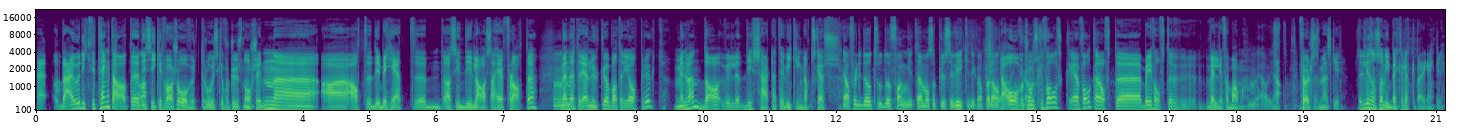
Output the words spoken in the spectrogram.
Eh, Det er jo riktig tenkt da, at eh, de sikkert var så overtroiske for 1000 år siden eh, at de ble helt Altså, de la seg helt flate. Mm. Men etter en uke og batteriet er oppbrukt, min venn, da ville de skjært deg til vikinglapskaus. Ja, fordi du har trodd du har fanget dem, og så plutselig virket ikke apparatet. Ja, overtroiske folk, folk er ofte, blir ofte veldig forbanna. Ja. Ja. Følelsesmennesker. Det er litt sånn som Vibeke Løkkeberg, egentlig.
